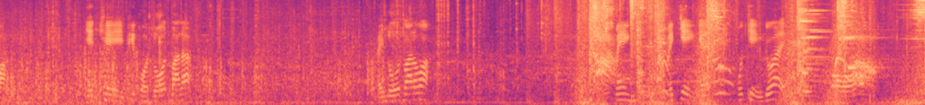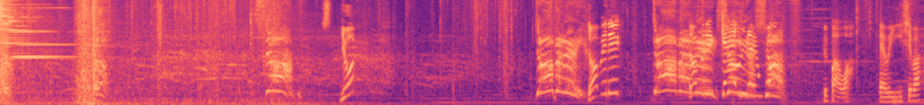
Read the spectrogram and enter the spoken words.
ว้าเย็นเคพี่โหดโรดมาแล้วไอ้โรดมาแล้ววะ แม่งไม่เก่งไงกูเก่งด้วยโอ้ Stop! หยุด Dominic! โดมินิก Dominic! Dominic, Show gang, they yourself! หรือเปล่าวะแปลว่าอย่างนี้ใช่ปะ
